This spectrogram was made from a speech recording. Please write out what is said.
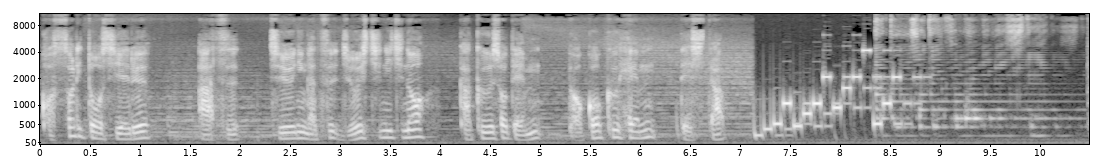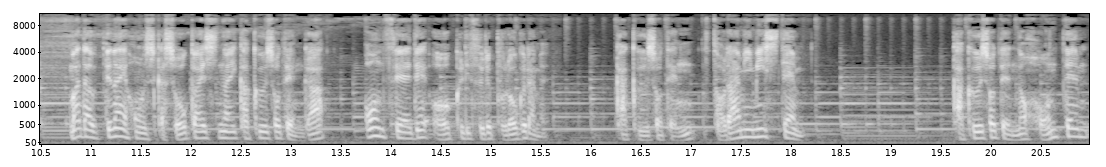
こっそりと教える明日12月17日の架空書店予告編でした。まだ売ってない本しか紹介しない架空書店が音声でお送りするプログラム。架空書店空耳視点。架空書店の本店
